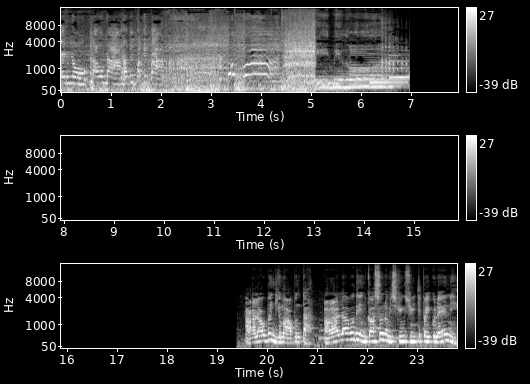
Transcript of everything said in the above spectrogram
Sa inyo! Naong na! Hatid pa kita! Lead me, Lord. Akala ko ba hindi ka makapunta? Akala ko din, kaso na-miss ko yung sweetie pie ko na yan eh.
